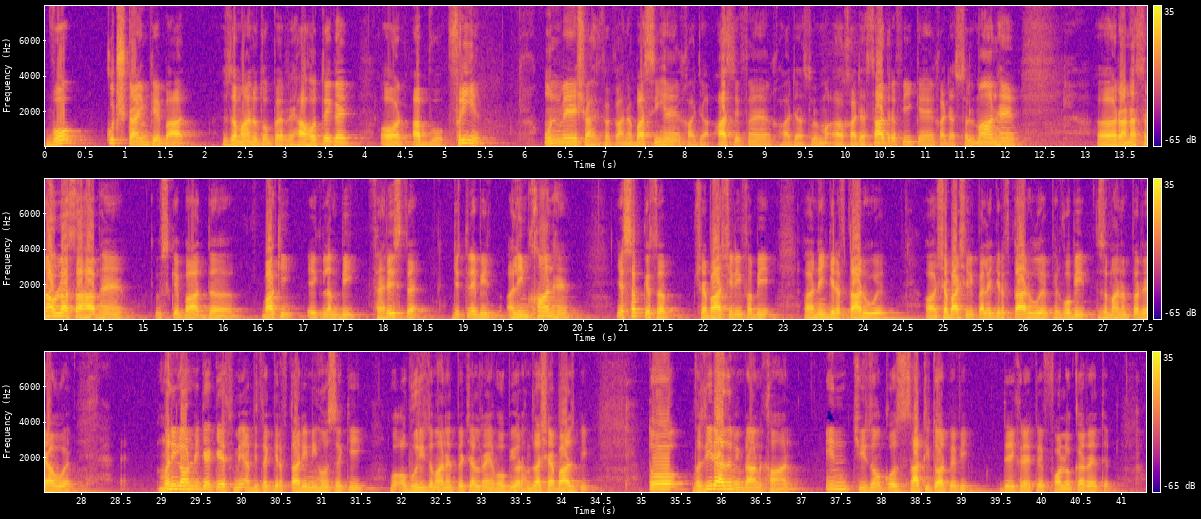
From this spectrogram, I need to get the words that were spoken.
वो कुछ टाइम के बाद ज़मानतों पर रिहा होते गए और अब वो फ्री हैं। उनमें शाहिद खकान अब्बासी हैं, ख्वाजा आसिफ हैं, ख्वाजा सलमा ख्वाजा साद रफ़ीक हैं, ख्वाजा सलमान हैं राना सनाउल्ला साहब हैं। उसके बाद बाकी एक लंबी फहरिस्त है, जितने भी अलीम ख़ान हैं ये सब के सब शहबाज शरीफ अभी नहीं गिरफ़्तार हुए। शहबाज शरीफ पहले गिरफ़्तार हुए, फिर वो भी ज़मानत पर रहा हुआ है मनी लॉन्ड्रिंग के केस में अभी तक गिरफ़्तारी नहीं हो सकी। वो अबूरी ज़मानत पर चल रहे हैं, वो भी और हमज़ा शहबाज भी। तो वज़ी अजम इमरान ख़ान इन चीज़ों को ज़ाती तौर पर भी देख रहे थे, फॉलो कर रहे थे।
